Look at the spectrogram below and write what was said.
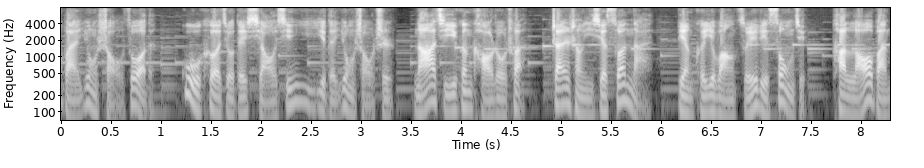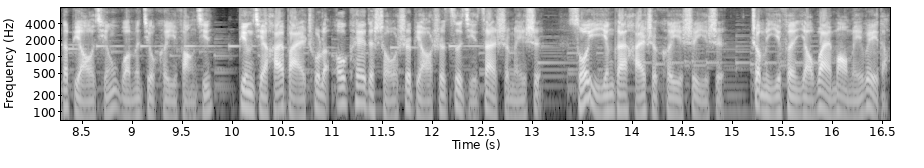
板用手做的，顾客就得小心翼翼地用手吃。拿起一根烤肉串，沾上一些酸奶，便可以往嘴里送去。看老板的表情，我们就可以放心，并且还摆出了 OK 的手势，表示自己暂时没事。所以应该还是可以试一试这么一份要外貌没味道，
